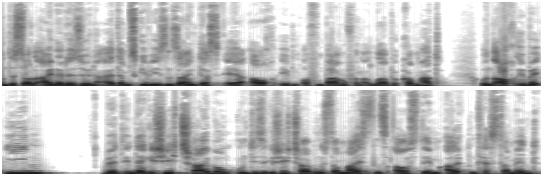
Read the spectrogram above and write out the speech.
Und es soll einer der Söhne Adams gewesen sein, dass er auch eben Offenbarung von Allah bekommen hat. Und auch über ihn wird in der Geschichtsschreibung, und diese Geschichtsschreibung ist dann meistens aus dem Alten Testament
